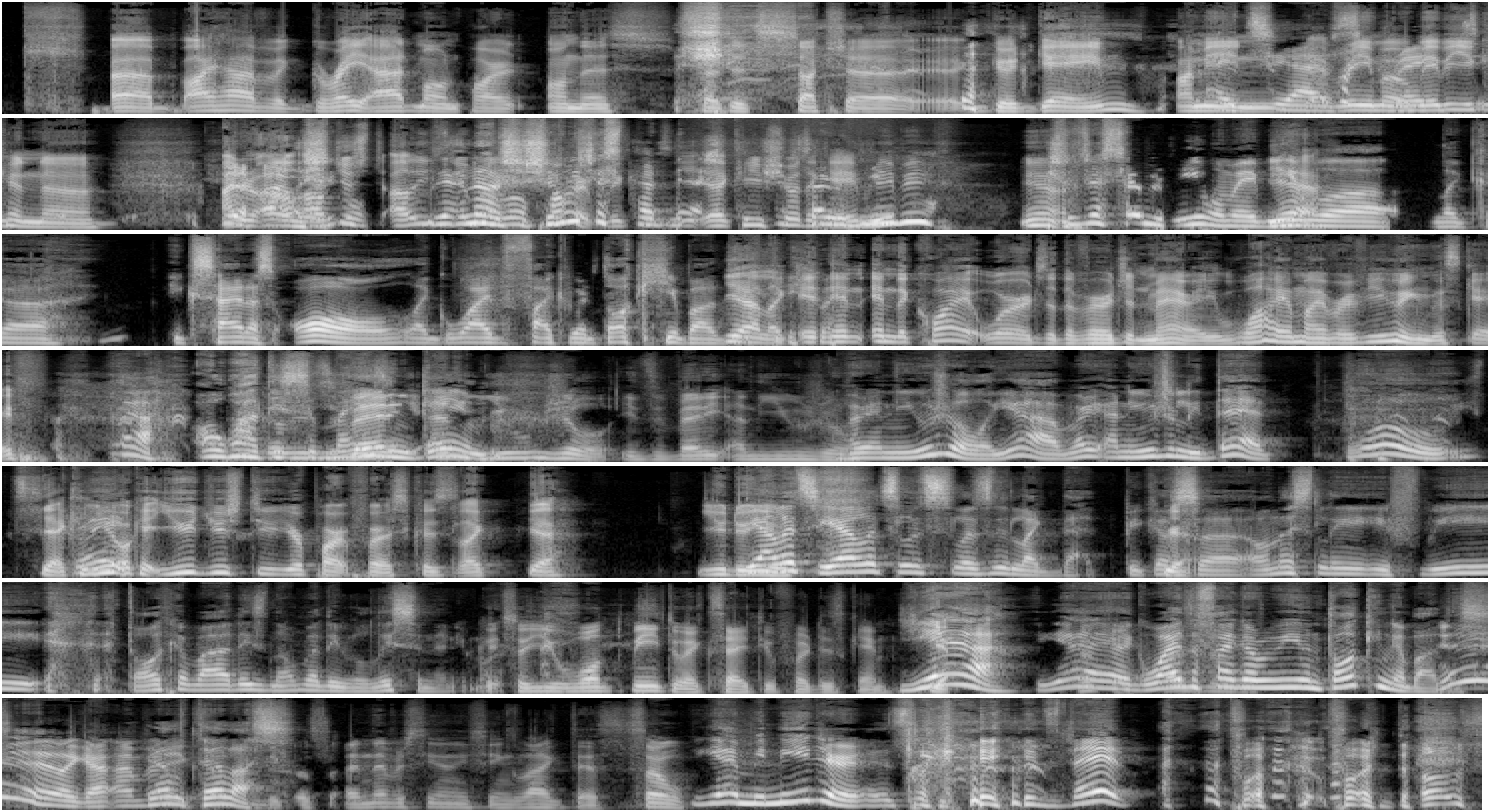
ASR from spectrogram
uh, I have a great Admon part on this because it's such a good game. I mean, yeah, Remo, maybe you can. Uh, I don't know. I'll, I'll just I'll Yeah, no, my sh- little should we just because, start- yeah, can you show the game maybe? You Yeah. should just with Remo. Maybe Yeah. he'll uh, like uh, excite us all. Like why the fuck we're talking about? Yeah, this like game. in, in, in the quiet words of the Virgin Mary, why am I reviewing this game? yeah. Oh wow, Because this it's amazing very game. Unusual. It's very unusual. Very unusual. Yeah, very unusually dead. Whoa. It's Yeah, can you? Okay, you just do your part first, because like, yeah, you do. yeah, you. let's yeah let's let's let's do it like that because uh, honestly, if we talk about this, nobody will listen anymore. Okay, so you want me to excite you for this game? Yeah, yeah. Okay, like why the fuck this. are we even talking about Yeah, this? yeah, like I, I'm very Tell- tell us. because I never seen anything like this. So Yeah, me neither. It's like it's dead. for, for those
